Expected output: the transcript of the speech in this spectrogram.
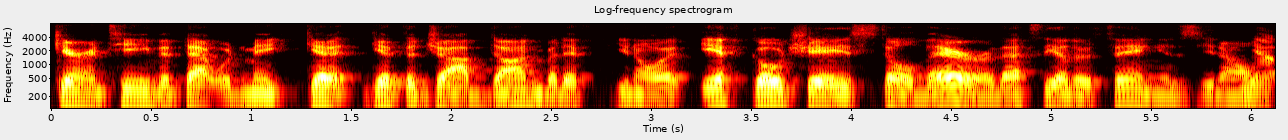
guaranteeing that that would make get it, get the job done. But if you know if Gauthier is still there, that's the other thing is you know yep.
